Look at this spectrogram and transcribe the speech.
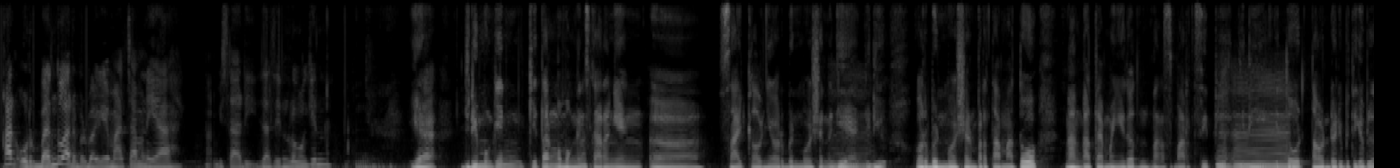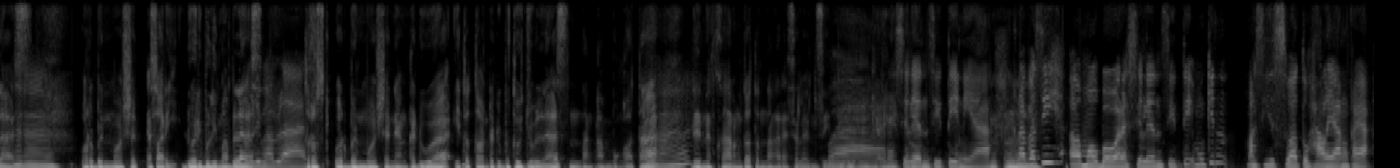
kan urban tuh ada berbagai macam nih ya. Nah, bisa dijelasin dulu mungkin. Ya, jadi mungkin kita ngomongin sekarang yang eh, cycle-nya urban motion aja Hmm. ya. Jadi urban motion pertama tuh ngangkat temanya itu tentang smart city. Hmm. Jadi itu tahun 2013. Urban motion eh sorry 2015. 2015. Terus urban motion yang kedua itu tahun 2017 tentang kampung kota Hmm. dan sekarang tuh tentang resilient city. Wah, kayak gitu. resilient city nih ya. Mm-mm. Kenapa sih eh, mau bawa resilient city? Mungkin masih suatu hal yang kayak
